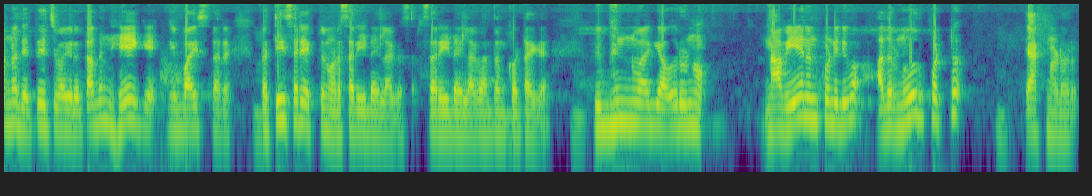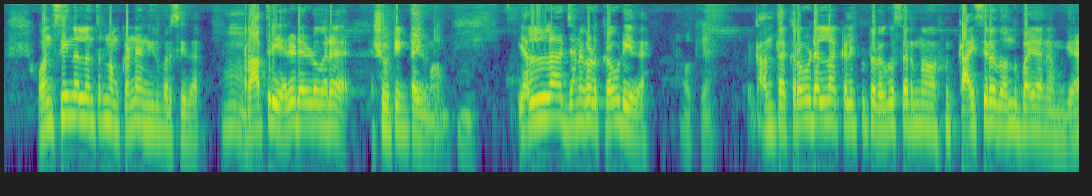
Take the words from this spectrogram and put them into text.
ಅನ್ನೋದು ಯಥೇಚ್ಛವಾಗಿರುತ್ತೆ. ಅದನ್ನ ಹೇಗೆ ನಿಭಾಯಿಸ್ತಾರೆ? ಪ್ರತಿ ಸರಿ ಎಕ್ಸ್ಪ್ಲೇನ್ ನೋಡ ಸರ್ ಈ ಡೈಲಾಗ್ ಸರ್. ಸರಿ ಈ ಡೈಲಾಗ್ ಅಂತ ಕೊಟ್ಟಾಗೆ. ವಿಭಿನ್ನವಾಗಿ ಅವರು ನಾವೇನ್ ಅನ್ಕೊಂಡಿದೀವೋ ಅದ್ರ ನೂರು ಪಟ್ಟು ಯಾಕೆ ಮಾಡೋರು? ಒಂದ್ ಸೀನ್ ಅಲ್ಲಂತೂ ನಮ್ ಕಣ್ಣ ನೀರ್ ಬರ್ಸಿದಾರೆ. ರಾತ್ರಿ ಎರಡ್ ಎರಡೂವರೆ ಶೂಟಿಂಗ್ ಟೈಮ್. ಎಲ್ಲಾ ಜನಗಳು ಕ್ರೌಡ್ ಇದೆ. ಅಂತ ಕ್ರೌಡ್ ಎಲ್ಲಾ ಕಳಿಸ್ಬಿಟ್ಟು ರಘು ಸರ್ನ ಕಾಯಿಸಿರೋದು ಒಂದು ಭಯ ನಮ್ಗೆ.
